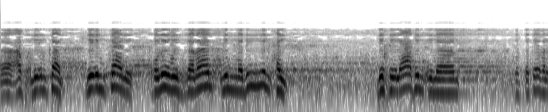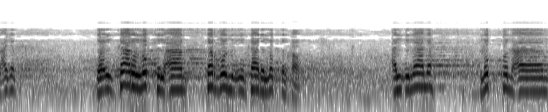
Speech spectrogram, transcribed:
آه عفوا لإمكان لإمكان خلو الزمان من نبي حي بخلاف الإمام شفت كيف العجب؟ وإنكار اللطف العام شر من إنكار اللطف الخاص. الإمامة لطف عام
